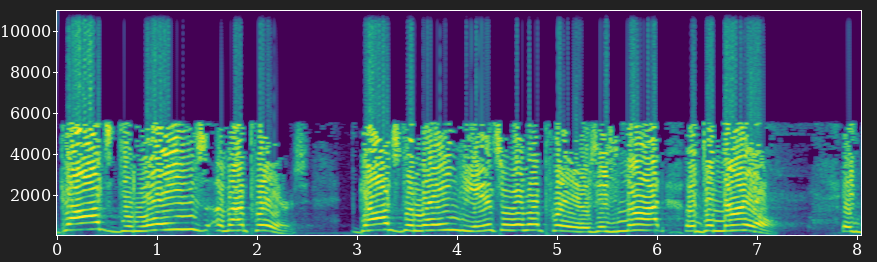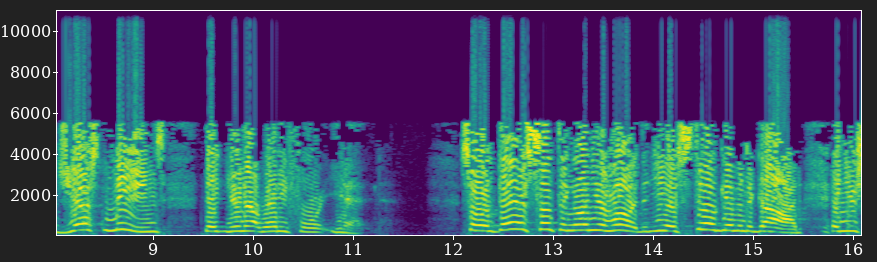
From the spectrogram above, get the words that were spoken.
God's delays of our prayers, God's delaying the answer of our prayers is not a denial. It just means that you're not ready for it yet. So if there is something on your heart that you are still given to God and you're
